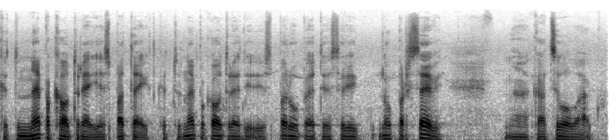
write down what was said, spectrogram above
Ka tu nepakautrējies pateikt, ka tu nepakautrējies parūpēties arī nu, par sevi kā cilvēku.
